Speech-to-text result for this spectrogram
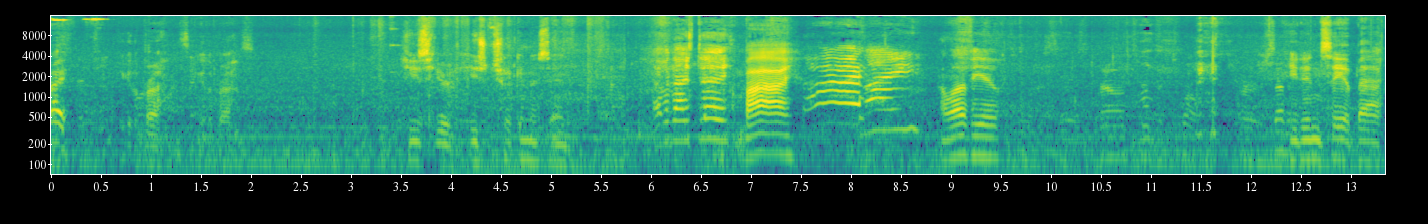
Wait. Look at the bra. Look at the bra. Look at the bra. He's here. He's checking us in. Have a nice day. Bye. Bye. I love you. He didn't say it back.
